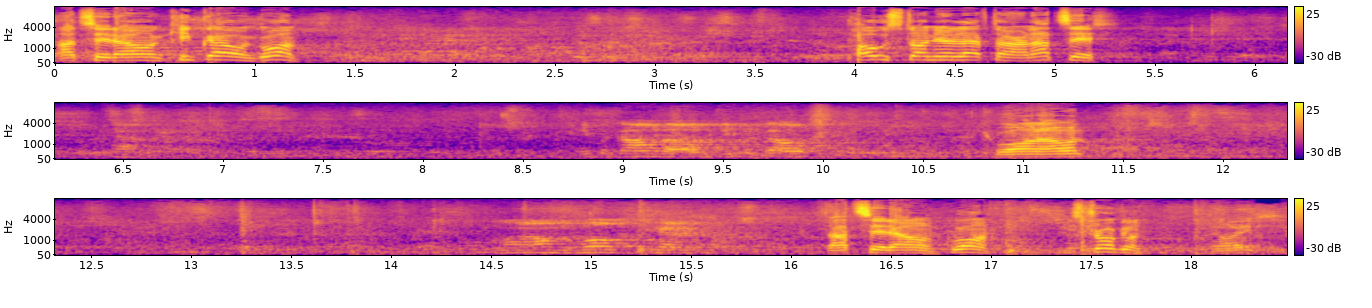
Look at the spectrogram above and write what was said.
That's it, Owen. Keep going. Go on. Post on your left arm. That's it. Keep it going, Owen. Keep it going. Come on, Owen. That's it, Owen. Go on. He's struggling. Nice.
